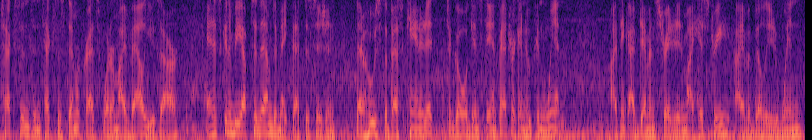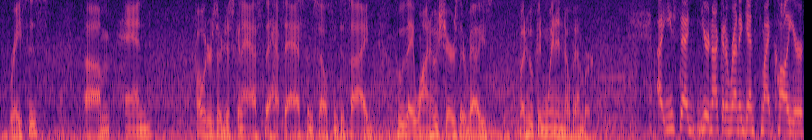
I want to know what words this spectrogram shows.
Texans and Texas Democrats what are my values are, and it's going to be up to them to make that decision that who's the best candidate to go against Dan Patrick and who can win. I think I've demonstrated in my history I have ability to win races, um, and voters are just going to ask they have to ask themselves and decide who they want, who shares their values, but who can win in November. Uh, you said you're not going to run against Mike Collier.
